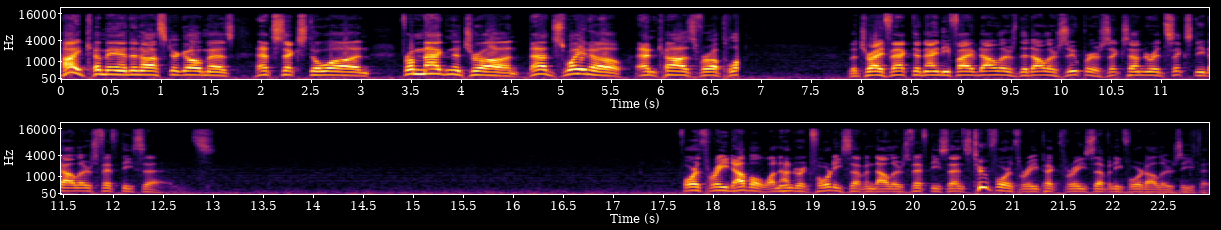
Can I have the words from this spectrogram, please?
High Command and Oscar Gomez at six to one. From Magnetron, Bad Sueno, and Cause for Applause. The trifecta $95, the dollar super $660.50. Four three double, one hundred forty-seven dollars fifty cents. Two four three, pick three, seventy-four dollars even.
